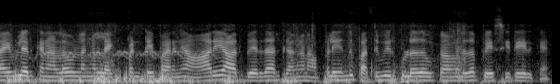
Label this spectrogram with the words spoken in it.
லைவில் இருக்க நல்ல உள்ளவங்க லைக் பண்ணிட்டே பாருங்கள் ஆறே ஆறு பேர் தான் இருக்காங்க. நான் அப்போலேருந்து பத்து பேருக்குள்ளே தான் உட்காந்து தான் பேசிகிட்டே இருக்கேன்.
